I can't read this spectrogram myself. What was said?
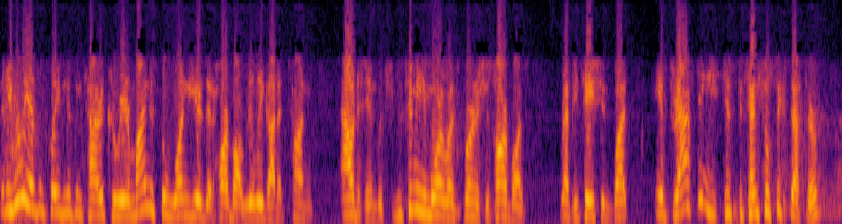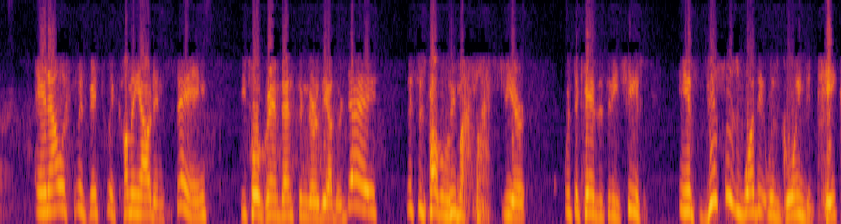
that he really hasn't played in his entire career, minus the one year that Harbaugh really got a ton out of him, which to me more or less burnishes Harbaugh's reputation. But if drafting his potential successor and Alex Smith basically coming out and saying, he told Graham Bensinger the other day, this is probably my last year with the Kansas City Chiefs. If this is what it was going to take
